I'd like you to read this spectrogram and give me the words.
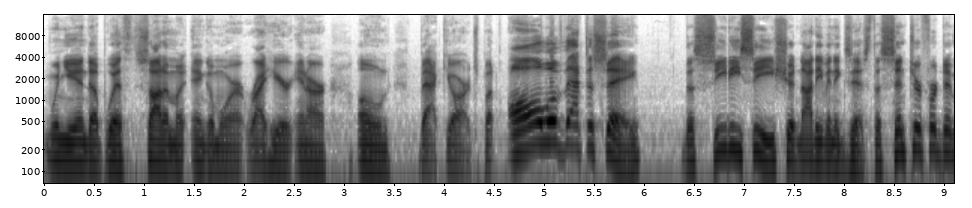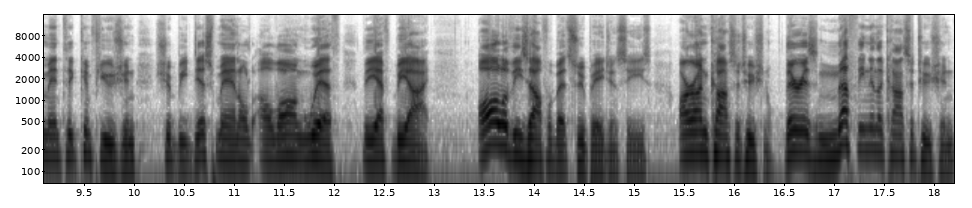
when you end up with Sodom and Gomorrah right here in our own backyards. But all of that to say, the CDC should not even exist. The Center for Demented Confusion should be dismantled along with the FBI. All of these alphabet soup agencies are unconstitutional. There is nothing in the Constitution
